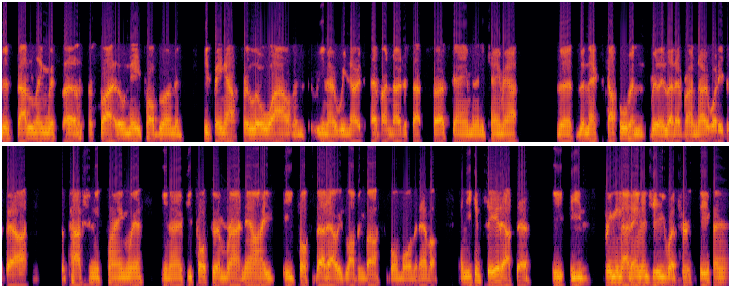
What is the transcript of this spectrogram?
just battling with a, a slight little knee problem, and he's been out for a little while. And you know, we know everyone noticed that first game, and then he came out the the next couple and really let everyone know what he's about, the passion he's playing with. You know, if you talk to him right now, he, he talks about how he's loving basketball more than ever. And you can see it out there. He, he's bringing that energy, whether it's defense,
